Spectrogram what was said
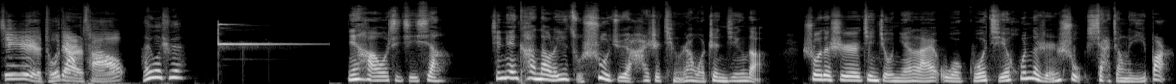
今日吐点槽。哎呦我去！您好，我是吉祥。今天看到了一组数据啊，还是挺让我震惊的。说的是近九年来我国结婚的人数下降了一半。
